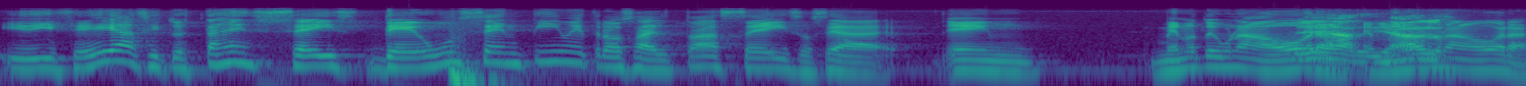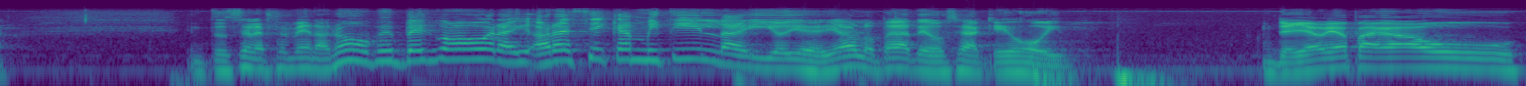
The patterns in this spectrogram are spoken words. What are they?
y dice, ella, si tú estás en 6, de un centímetro saltó a 6, o sea, en menos de una hora, Ya, en menos de una hora. Entonces la enfermera, no, ven- vengo ahora, y ahora sí hay que admitirla. Y yo dije, diablo, espérate, o sea, que hoy. Yo ya había pagado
